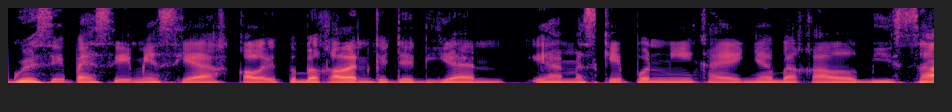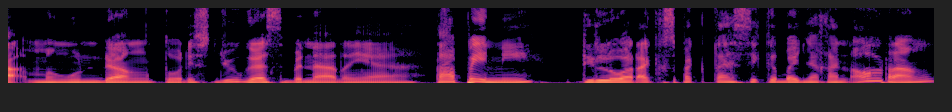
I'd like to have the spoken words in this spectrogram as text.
Gue sih pesimis ya kalau itu bakalan kejadian. Ya meskipun nih kayaknya bakal bisa mengundang turis juga sebenarnya. Tapi nih, di luar ekspektasi kebanyakan orang,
